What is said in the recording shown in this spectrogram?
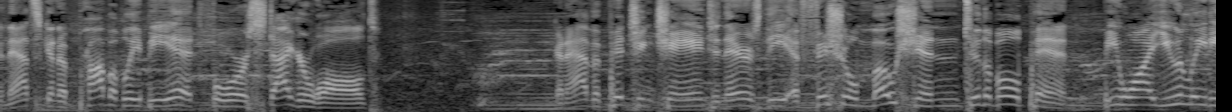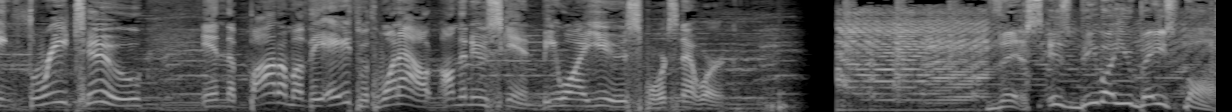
And that's going to probably be it for Steigerwald. Going to have a pitching change, and there's the official motion to the bullpen. BYU leading 3 2 in the bottom of the eighth with one out on the Nu Skin. BYU Sports Network. This is BYU Baseball.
